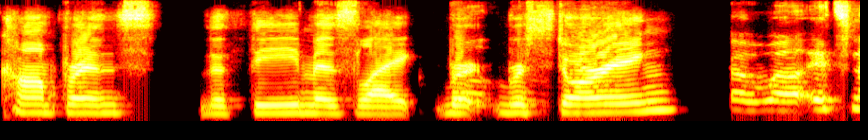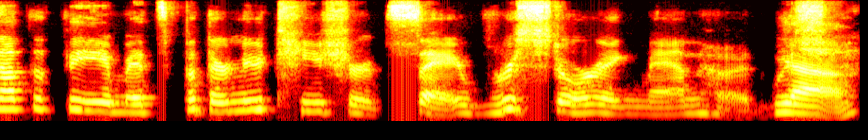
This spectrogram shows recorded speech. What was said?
conference the theme is like re- restoring Oh, well, it's not the theme. It's but their new T-shirts say "Restoring Manhood." Which... Yeah.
